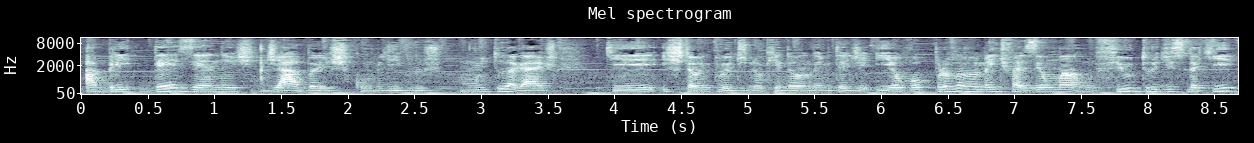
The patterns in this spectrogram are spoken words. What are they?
abri dezenas de abas com livros muito legais que estão incluídos no Kindle Unlimited e eu vou provavelmente fazer uma, um filtro disso daqui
